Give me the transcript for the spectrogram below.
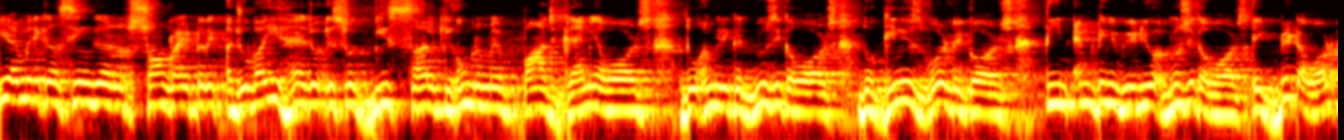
ये अमेरिकन सिंगर सॉन्ग राइटर एक अजूबा ही है जो इस वक्त 20 साल की उम्र में पाँच ग्रैमी अवार्ड्स दो अमेरिकन म्यूज़िक अवार्ड्स दो गिनीज वर्ल्ड रिकॉर्ड्स तीन एमटीवी वीडियो म्यूज़िक अवार्ड्स एक ब्रिट अवार्ड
